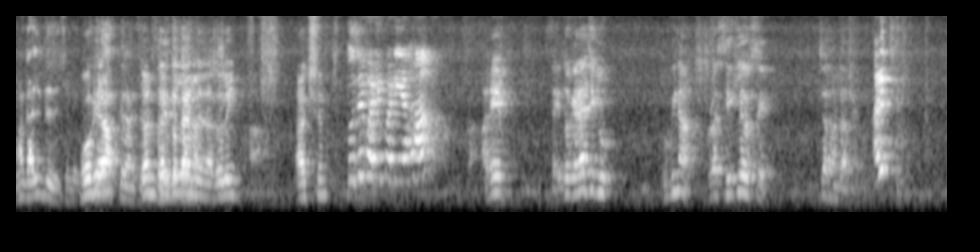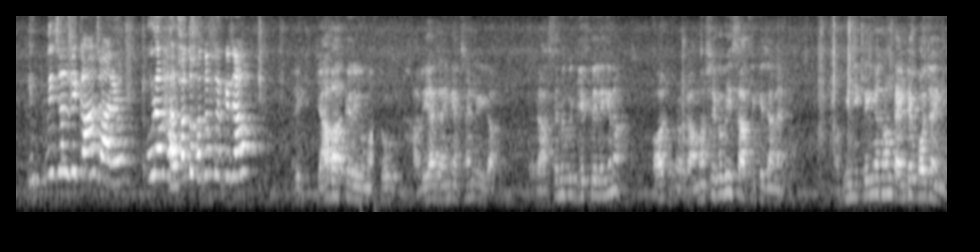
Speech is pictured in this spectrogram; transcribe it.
हाँ गाली दे दे चलेगा हो गया। टर्न करके तो लाइन लेना रोलिंग एक्शन तुझे बड़ी पड़ी है हाँ? अरे सही तो कह रहा है चिकलू। तू भी ना थोड़ा सीख ले उससे। चल हम जाते हैं। अरे इतनी जल्दी कहाँ जा रहे हो? पूरा हलवा तो खत्म करके जाओ। अरे क्या बात कर रही हो माँ? तो खाली हाथ जाएँगे अच्छा नहीं लगेगा। रास्ते में कोई गिफ्ट ले लेंगे ना? और रामाशय को भी साथ लेके जाना है। अभी निकलेंगे तो हम टाइम पे पहुँच जाएँगे।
